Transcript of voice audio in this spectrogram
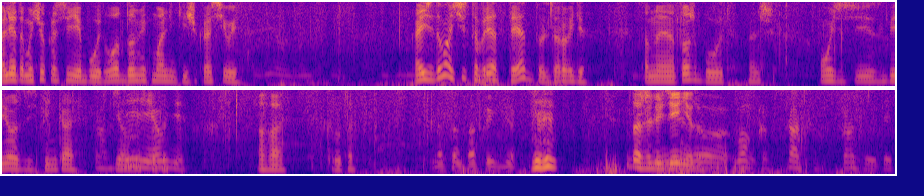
А летом еще красивее будет. Вот домик маленький, еще красивый. А эти дома чисто в ряд стоят вдоль дороги. Там, наверное, тоже будет дальше. Ой, здесь из берез, здесь пенька сделано что-то. Ага, круто. Доцент, а ты где? Даже людей нету. Вон, как в сказках показывают эти.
